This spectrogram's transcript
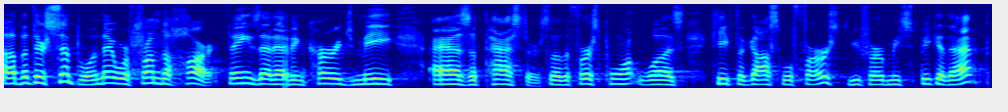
Uh, but they're simple and they were from the heart, things that have encouraged me as a pastor. So the first point was keep the gospel first. You've heard me speak of that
